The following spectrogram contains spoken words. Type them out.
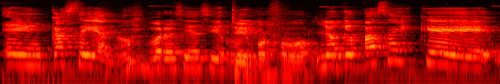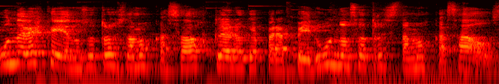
en castellano, por así decirlo. Sí, por favor. Lo que pasa es que una vez que ya nosotros estamos casados, claro que para Perú nosotros estamos casados,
